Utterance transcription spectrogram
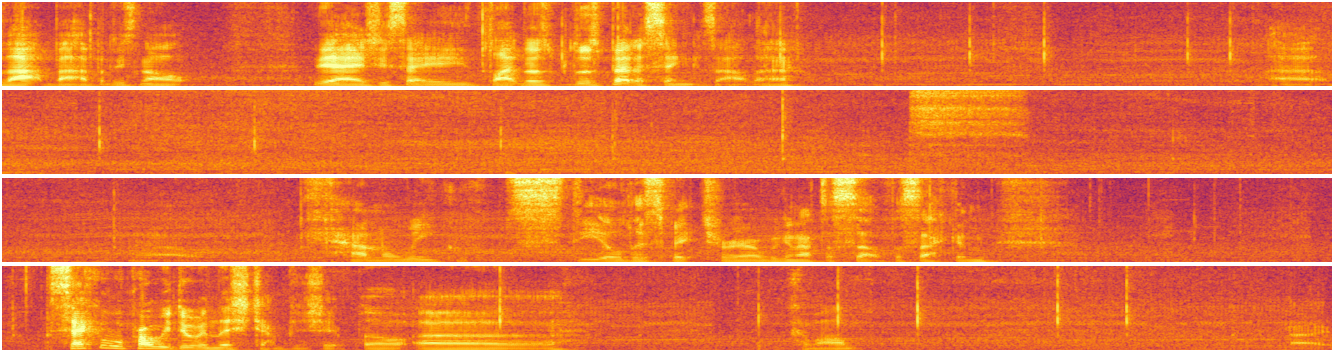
that bad, but he's not. Yeah, as you say, like there's there's better singers out there. Um, now, can we steal this victory? Or are we gonna have to settle for second? Second, we'll probably do in this championship, though. Uh, come on. Alright.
